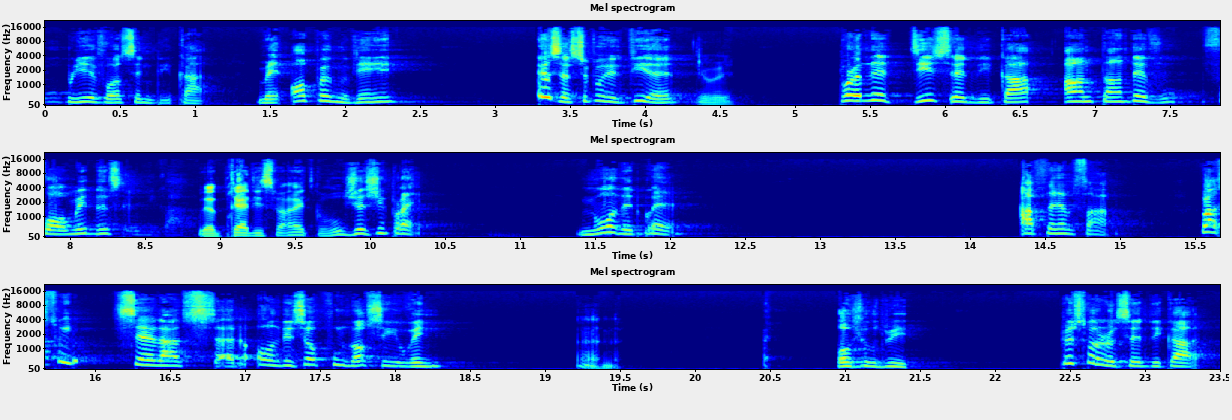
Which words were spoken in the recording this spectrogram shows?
oublié votre syndicat. Mais on peut me dire, et c'est ce que je dis, hein, Oui. Prenez 10 syndicats, entendez-vous former deux syndicats. Vous êtes prêt à disparaître, vous? Je suis prêt. Nous, on est prêt à faire ça. Parce que c'est la seule condition pour notre survie aujourd'hui. Puisque le syndicat,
